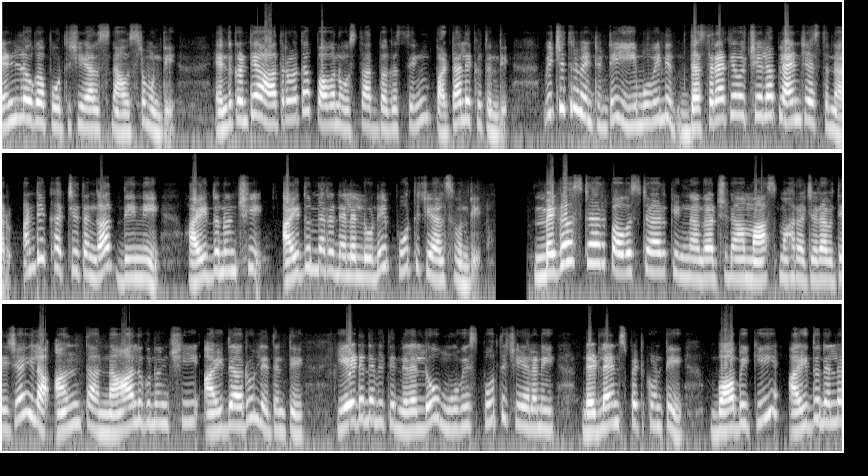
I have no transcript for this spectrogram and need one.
ఎండ్ లోగా పూర్తి చేయాల్సిన అవసరం ఉంది. ఎందుకంటే ఆ తర్వాత పవన్ ఉస్తాద్ భగత్ సింగ్ పట్టాలెక్కుతుంది విచిత్రం ఏంటంటే ఈ మూవీని దసరాకే వచ్చేలా ప్లాన్ చేస్తున్నారు. అంటే ఖచ్చితంగా దీన్ని ఐదు నుంచి ఐదున్నర నెలల్లోనే పూర్తి చేయాల్సి ఉంది. Megastar power star king Nagarjuna mass Maharaja Ravi Teja ఇలా అంతా నాలుగు నుంచి ఐదారు లేదంటే ఏడెనిమిది నెలల్లో మూవీస్ పూర్తి చేయాలని డెడ్ లైన్స్ పెట్టుకుంటే బాబీకి ఐదు నెలల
